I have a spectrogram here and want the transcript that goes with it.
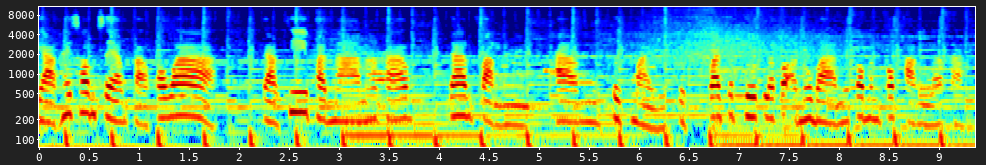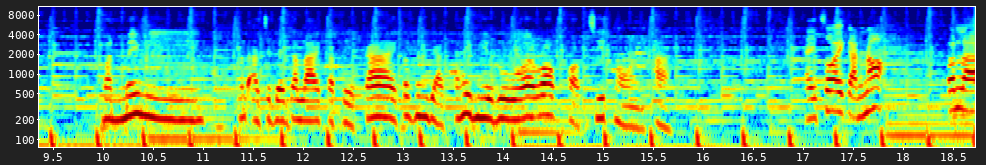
อยากให้ซ่อมแซมค่ะ เพราะว่าจากที่ผ่านมานะคะ ด้านฝั่งทางตึกใหม่ตึกราชพฤกษ์แล้วก็อนุบาลนี่ก็มันก็พังแล้วค่ะ มันไม่มี มันอาจจะเป็นอันตรายกับเด็กได้ ก็คืออยากจะให้มีรั้วรอบขอบชิดหน่อยค่ะให้ซอยกันเนาะคนละ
